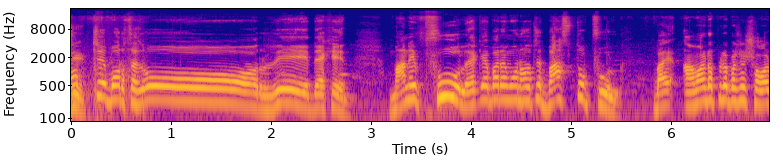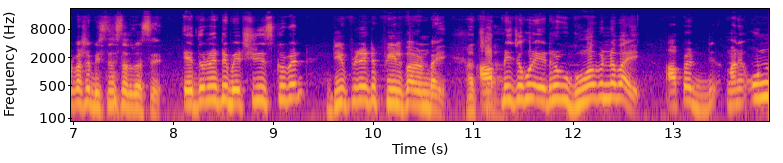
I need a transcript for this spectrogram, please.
সবচেয়ে বড় সাইজ ও রে দেখেন। মানে ফুল একেবারে মনে হচ্ছে বাস্তব ফুল। ভাই আমার আপনার পাশে সবার পাশে বিজনেস চাদর আছে। এ ধরনের একটা বেডশিট ইউজ করবেন ডিফারেন্ট একটা ফিল পাবেন ভাই। আচ্ছা। আপনি যখন এটার উপর ঘুমাবেন না ভাই আপনার মানে অন্য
